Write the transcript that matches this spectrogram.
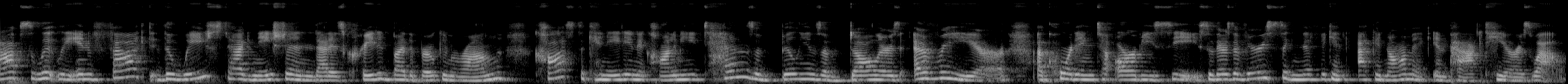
Absolutely. In fact, the wage stagnation that is created by the broken rung costs the Canadian economy tens of billions of dollars every year, according to RBC. So there's a very significant economic impact here as well.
